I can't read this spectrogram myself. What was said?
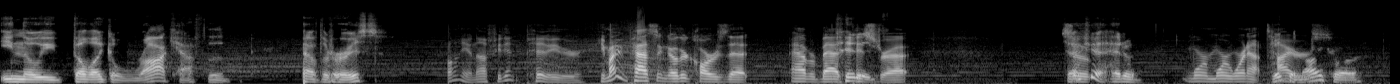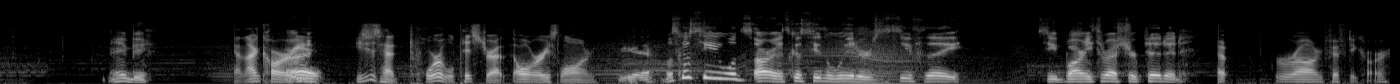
Even though he felt like a rock half the half the race. Funny enough, he didn't pit either. He might be passing other cars that have a bad pit Pitted. strat. It's So actually ahead of more and more worn out tires. car. Maybe. Yeah, that car, All he, right. he just had horrible pit strat all race long. Yeah. Let's go see what's all right. Let's go see the leaders. See if they see Barney Thresher pitted. Yep. Wrong 50 car.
